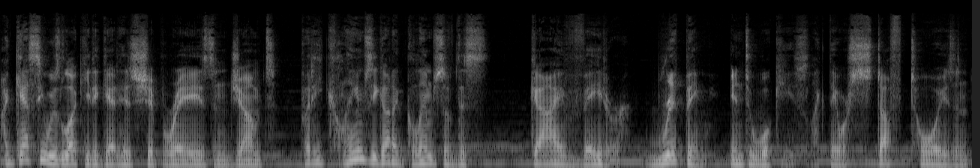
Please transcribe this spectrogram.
I guess he was lucky to get his ship raised and jumped, but he claims he got a glimpse of this guy Vader ripping into Wookiees like they were stuffed toys and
